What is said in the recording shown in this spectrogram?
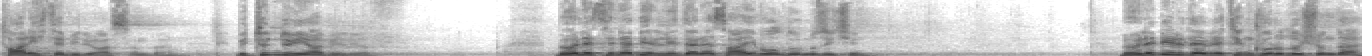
Tarih de biliyor aslında. Bütün dünya biliyor. Böylesine bir lidere sahip olduğumuz için böyle bir devletin kuruluşunda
